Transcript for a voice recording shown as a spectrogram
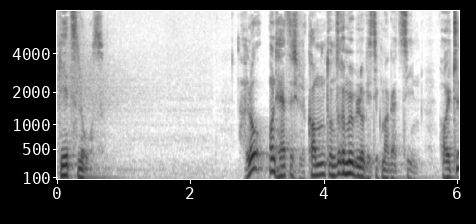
geht's los. Hallo und herzlich willkommen zu unserem Möbellogistik-Magazin. Heute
